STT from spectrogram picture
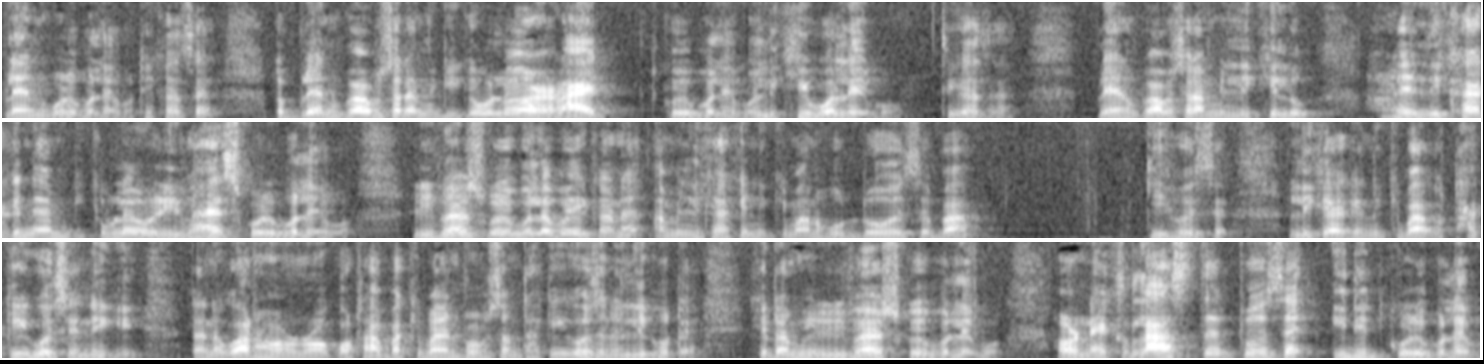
প্লেন কৰিব লাগিব ঠিক আছে? তো প্লেন কৰাৰ পিছত আমি কি কৰিব লাগিব ৰাইট কৰিব লাগিব লিখিব লাগিব ঠিক আছে? প্লেন কৰাৰ পিছত আমি লিখিলোঁ। আৰু সেই লিখাখিনি আমি কি কৰিব লাগিব? ৰিভাইজ কৰিব লাগিব। ৰিভাইজ কৰিব লাগিব এইকাৰণে আমি লিখাখিনি কিমান শুদ্ধ হৈছে বা কি হৈছে? লিখাখিনি কিবা থাকি গৈছে নেকি? তেনেকুৱা ধৰণৰ কথা বা কিবা ইনফৰ্মেশ্যন থাকি গৈছে নেকি লিখোঁতে? সেইটো আমি ৰিভাইজ কৰিব লাগিব। আৰু নেক্সট লাষ্ট ষ্টেপটো হৈছে ইডিট কৰিব লাগিব।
